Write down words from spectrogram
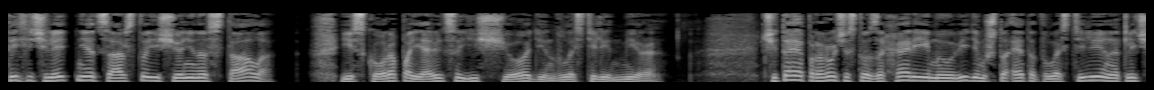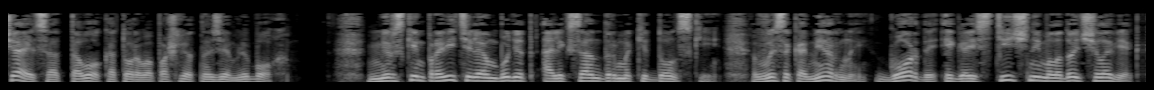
тысячелетнее царство еще не настало, и скоро появится еще один властелин мира». Читая пророчество Захарии, мы увидим, что этот властелин отличается от того, которого пошлет на землю Бог. Мирским правителем будет Александр Македонский, высокомерный, гордый, эгоистичный молодой человек,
